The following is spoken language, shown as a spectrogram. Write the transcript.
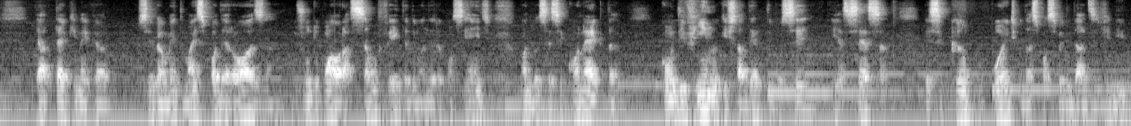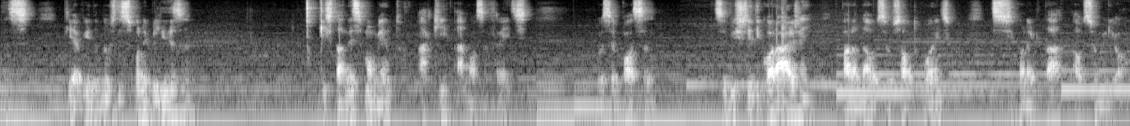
é a técnica possivelmente mais poderosa, junto com a oração feita de maneira consciente, onde você se conecta com o divino que está dentro de você e acessa esse campo quântico das possibilidades infinitas que a vida nos disponibiliza, que está nesse momento aqui à nossa frente. Você possa se vestir de coragem para dar o seu salto quântico e se conectar ao seu melhor.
